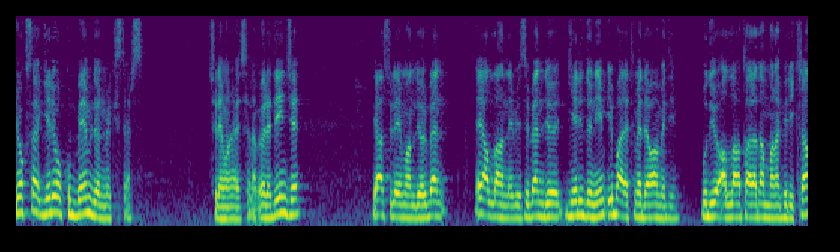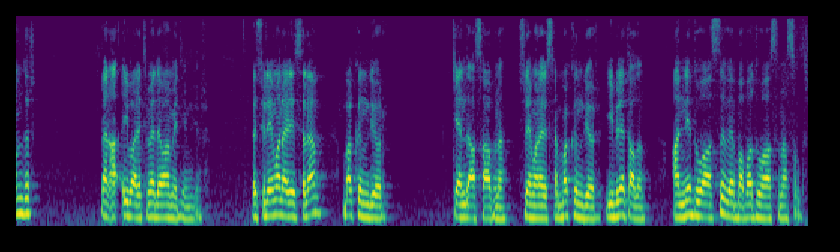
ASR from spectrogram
Yoksa geri o kubbeye mi dönmek istersin? Süleyman Aleyhisselam öyle deyince ya Süleyman diyor ben ey Allah'ın nebisi ben diyor geri döneyim ibadetime devam edeyim. Bu diyor allah Teala'dan bana bir ikramdır. Ben ibadetime devam edeyim diyor. Ve Süleyman Aleyhisselam bakın diyor kendi ashabına. Süleyman Aleyhisselam bakın diyor ibret alın. Anne duası ve baba duası nasıldır?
